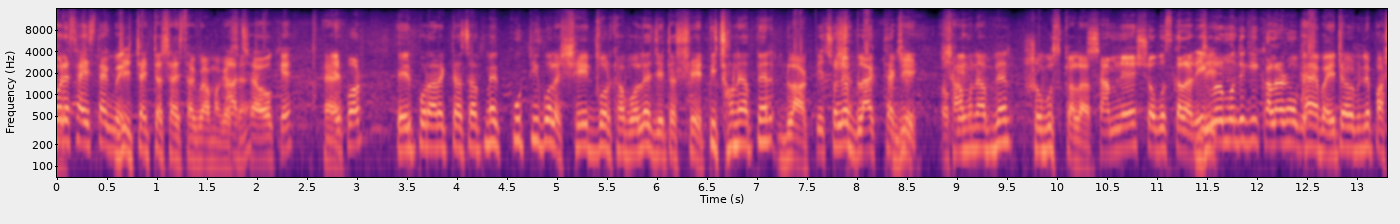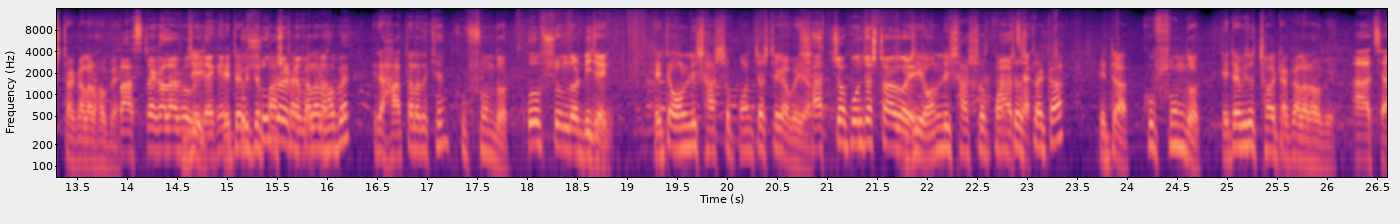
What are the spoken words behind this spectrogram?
করে সাইজ থাকবে? জি চারটা সাইজ থাকবে আমার কাছে। আচ্ছা ওকে হ্যাঁ। এরপর? এরপর আরেকটা আছে আপনার কুটি বলে শেড বোরখা বলে যেটা শেড। পিছনে আপনার ব্ল্যাক পিছনে ব্ল্যাক থাকবে। সামনে আপনার সবুজ কালার। সামনে সবুজ কালার। এগুলোর মধ্যে কি কালার হবে? হ্যাঁ ভাই এটা মিলে পাঁচটা কালার হবে। পাঁচটা কালার হবে দেখেন এটা ভিতরে পাঁচটা কালার হবে। এটা হাতারা দেখেন খুব সুন্দর। খুব সুন্দর ডিজাইন এটা অনলি সাতশো পঞ্চাশ টাকা ভাইয়া। সাতশো পঞ্চাশ টাকা করে। জি অনলি সাতশো পঞ্চাশ আচ্ছা। টাকা। এটা খুব সুন্দর। এটা ভিতর ছয়টা কালার হবে। আচ্ছা।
